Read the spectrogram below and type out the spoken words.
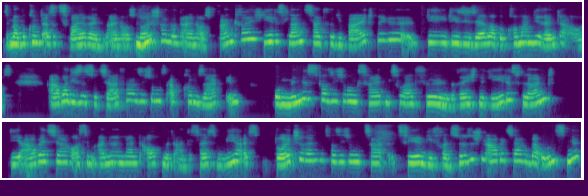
Also man bekommt also zwei Renten, eine aus mhm. Deutschland und eine aus Frankreich. Jedes Land zahlt für die Beiträge, die, die sie selber bekommen haben, die Rente aus. Aber dieses Sozialversicherungsabkommen sagt eben, um Mindestversicherungszeiten zu erfüllen, rechnet jedes Land die Arbeitsjahre aus dem anderen Land auch mit an. Das heißt, wir als deutsche Rentenversicherung zählen die französischen Arbeitsjahre bei uns mit,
